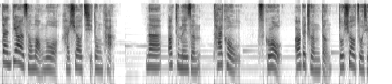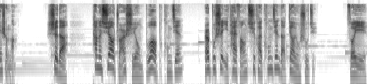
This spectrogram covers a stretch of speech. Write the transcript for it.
但第二层网络还需要启动它。那 Optimism、Tackle、Scroll、Arbitrum 等都需要做些什么？是的，他们需要转而使用 Blob 空间，而不是以太坊区块空间的调用数据。所以，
